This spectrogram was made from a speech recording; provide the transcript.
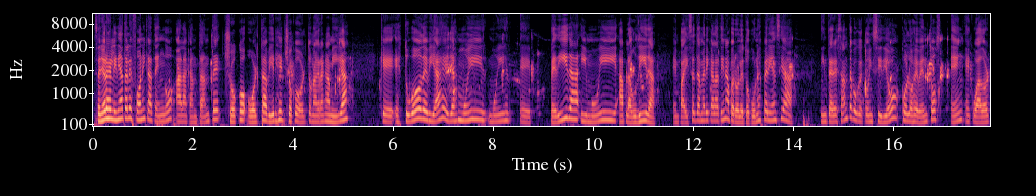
Señores, en línea telefónica tengo a la cantante Choco Horta, Virgen Choco Horta, una gran amiga que estuvo de viaje. Ella es muy, muy eh, pedida y muy aplaudida en países de América Latina, pero le tocó una experiencia interesante porque coincidió con los eventos en Ecuador.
